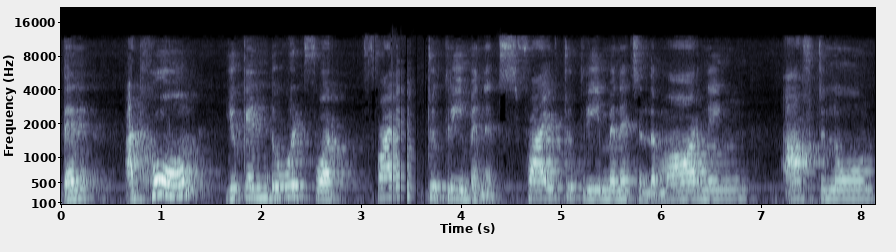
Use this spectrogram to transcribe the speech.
Then at home, you can do it for five to three minutes. Five to three minutes in the morning, afternoon,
